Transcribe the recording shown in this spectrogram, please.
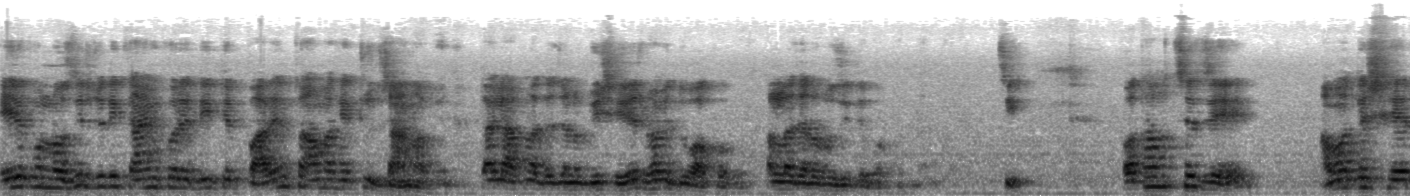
এইরকম নজির যদি কায়েম করে দিতে পারেন, তো আমাকে একটু জানাবেন। তাহলে আপনাদের জন্য বিশেষভাবে দোয়া করব। আল্লাহ যেন রুজিতে বরকত দান জি। কথা হচ্ছে যে আমাদের দেশের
